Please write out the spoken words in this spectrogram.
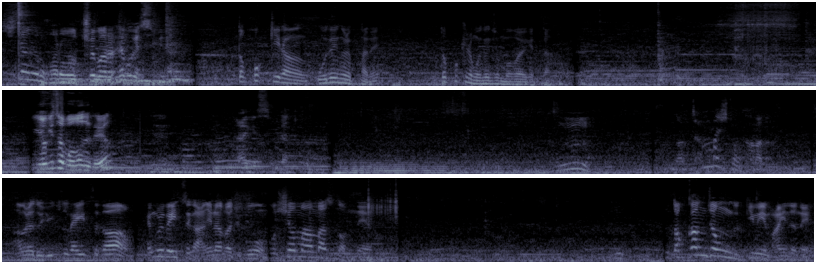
시장으로 바로 출발을 해보겠습니다. 떡볶이랑 오뎅을 파네? 떡볶이랑 오뎅 좀 먹어야겠다. 여기서 먹어도 돼요? 네. 알겠습니다. 음나 짠맛이 좀 강하다. 아무래도 육수 베이스가 해물 베이스가 아니라 가지고 시원한 맛은 없네요. 음, 떡강정 느낌이 많이 드네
